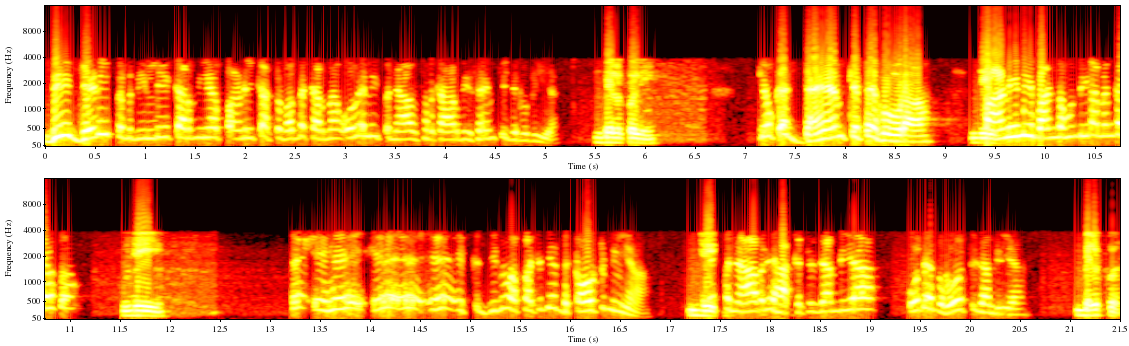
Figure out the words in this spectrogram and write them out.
ਵੀ ਜਿਹੜੀ ਤਬਦੀਲੀ ਕਰਨੀ ਆ ਪਾਣੀ ਘੱਟ ਵੱਧ ਕਰਨਾ ਉਹਦੇ ਲਈ ਪੰਜਾਬ ਸਰਕਾਰ ਦੀ ਸਹਿਮਤੀ ਜ਼ਰੂਰੀ ਆ। ਬਿਲਕੁਲ ਹੀ ਕਿਉਂਕਿ ਡੈਮ ਕਿਤੇ ਹੋਰ ਆ ਪਾਣੀ ਦੀ ਵੰਡ ਹੁੰਦੀ ਆ ਨੰਗਲ ਤੋਂ। ਜੀ। ਤੇ ਇਹ ਇਹ ਇਹ- ਇੱਕ ਜਿਹਨੂੰ ਆਪਾਂ ਕਹਿੰਦੇ ਡਿਕੋਟਮੀ ਆ। ਜੀ। ਪੰਜਾਬ ਦੇ ਹੱਕ 'ਚ ਜਾਂਦੀ ਆ ਉਹਦੇ ਵਿਰੋਧ 'ਚ ਜਾਂਦੀ ਆ। ਬਿਲਕੁਲ।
